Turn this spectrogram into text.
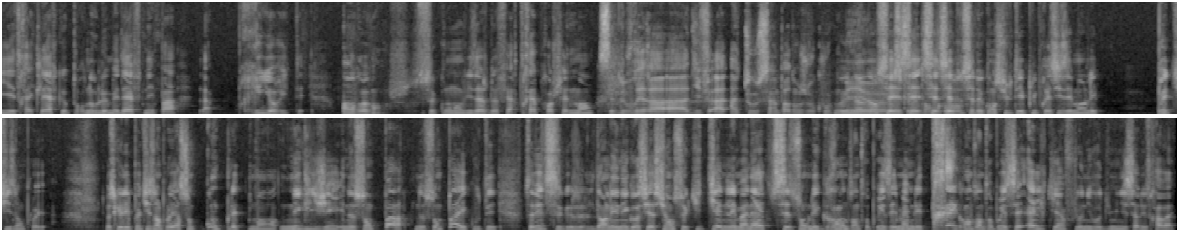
Il est très clair que pour nous, le MEDEF n'est pas la priorité. En revanche, ce qu'on envisage de faire très prochainement, C'est d'ouvrir à, à diff- à- à tous, hein, pardon, je vous coupe. oui, mais, non, non, euh, c'est de consulter plus précisément les petits employeurs. Parce que les petits employeurs sont complètement négligés et ne sont pas, ne sont pas écoutés. Vous savez, dans les négociations, ceux qui tiennent les manettes, ce sont les grandes entreprises, et même les très grandes entreprises. C'est elles qui influent au niveau du ministère du Travail.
